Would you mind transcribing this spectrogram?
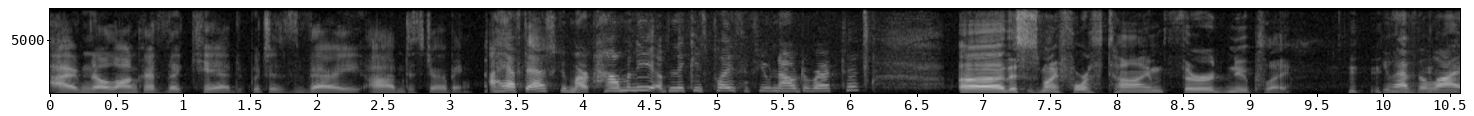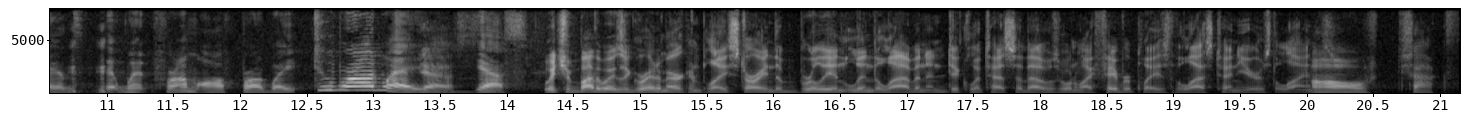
I, I'm no longer the kid, which is very um, disturbing. I have to ask you, Mark, how many of Nicky's plays have you now directed? Uh, this is my fourth time, third new play. You have The Lions that went from off Broadway to Broadway. Yes. Yes. Which, by the way, is a great American play starring the brilliant Linda Lavin and Dick Latessa. That was one of my favorite plays of the last 10 years, The Lions. Oh, shucks.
